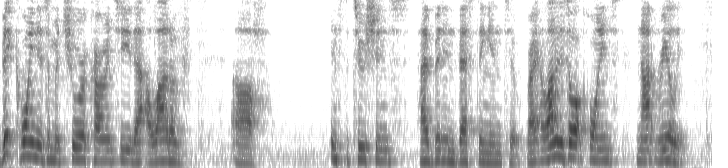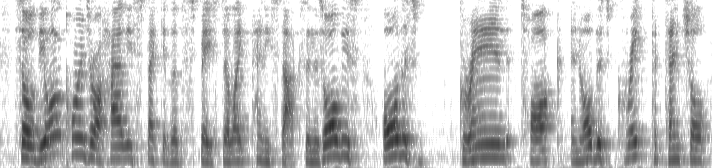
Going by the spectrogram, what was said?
Bitcoin is a mature currency that a lot of uh, institutions have been investing into, right? A lot of these altcoins, not really. So the altcoins are a highly speculative space. They're like penny stocks, and there's all this all this grand talk and all this great potential.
